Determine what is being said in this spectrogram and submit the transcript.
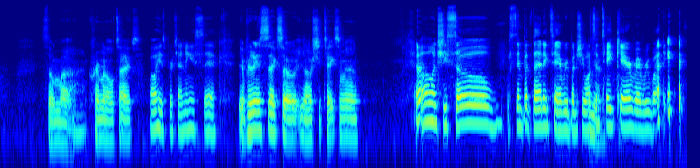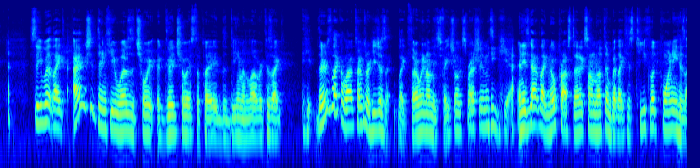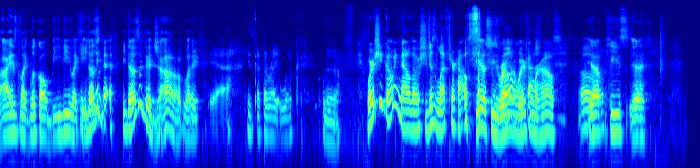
some uh criminal types. Oh, he's pretending he's sick. Yeah, pretty sick. So you know she takes him in. And Oh, and she's so sympathetic to everybody. She wants Yeah. to take care of everybody. See, but like, I actually think he was a choice, a good choice to play the demon lover, because like, he, there's like a lot of times where he just like throwing on these facial expressions, yeah. and he's got like no prosthetics on nothing, but like his teeth look pointy, his eyes like look all beady, like he does, Yeah. he does a good job, like, Yeah. He's got the right look. yeah, Where's she going now, though? She just left her house. yeah, she's running Oh away from her house. Oh. Yep, he's yeah,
